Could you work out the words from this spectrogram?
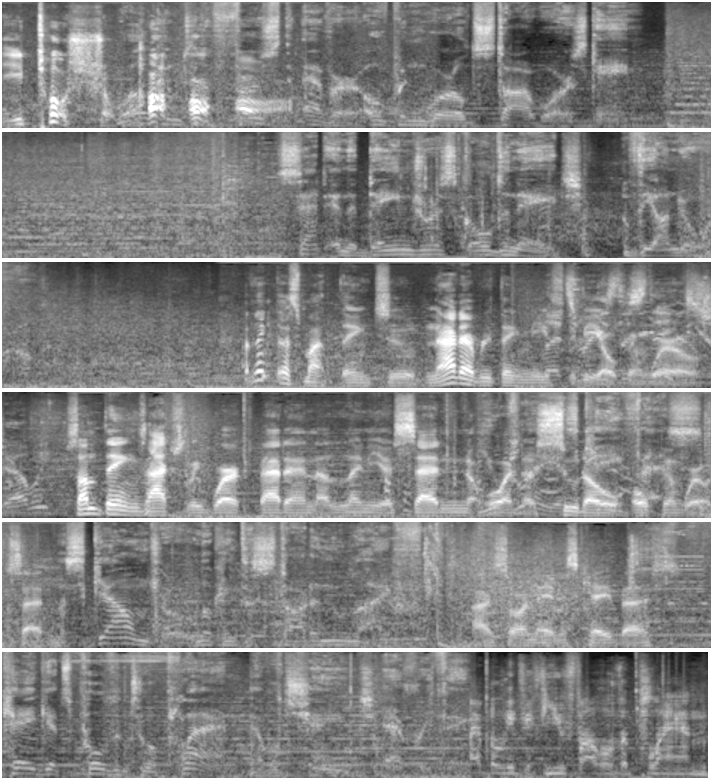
Itosho. Welcome oh, to the oh, oh. first ever open world Star Wars game. Set in the dangerous golden age of the underworld. I think that's my thing too. Not everything needs Let's to be open stakes, world. shall? Some things actually work better in a linear setting You or in a pseudo Kay open world setting. A scoundrel looking to start a new life. Alright, so our name is K Best. Kay gets pulled into a plan that will change everything. I believe if you follow the plan,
